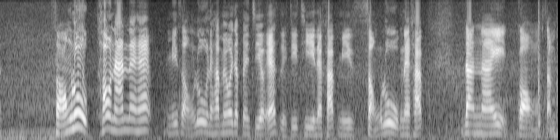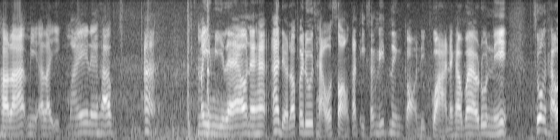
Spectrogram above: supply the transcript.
ด 2 ลูกเท่านั้นนะฮะ มี 2 ลูกนะครับ ไม่ว่าจะเป็น GLS หรือ GT นะครับ มี 2 ลูกนะครับ ด้านในกล่องสัมภาระมีอะไรอีกไหมนะครับ อะ ไม่มีแล้วนะฮะ อะ เดี๋ยวเราไปดูแถว 2 กันอีกสักนิดนึงก่อนดีกว่านะครับ ว่ารุ่นนี้ช่วงแถว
